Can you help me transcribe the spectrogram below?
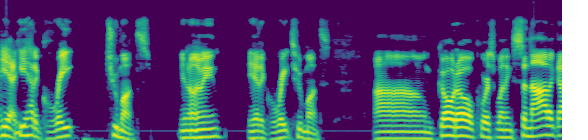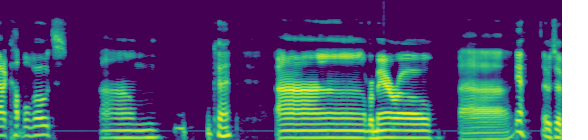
Yeah, he had a great two months. You know what I mean? He had a great two months. Um, Goto, of course, winning. Sanada got a couple votes. Um, okay. Uh, Romero. Uh, yeah, those are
